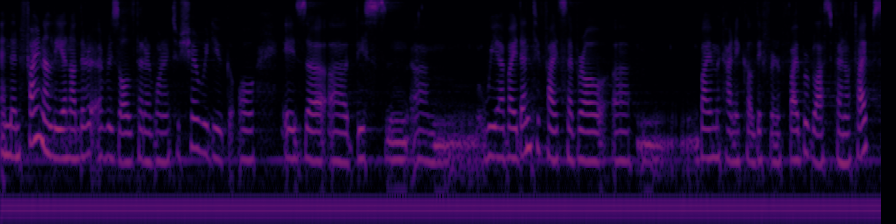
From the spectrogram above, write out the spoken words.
And then finally, another uh, result that I wanted to share with you all is uh, uh, this, um, we have identified several uh, biomechanical different fibroblast phenotypes.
